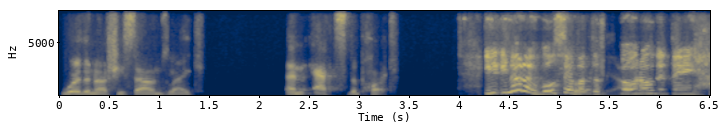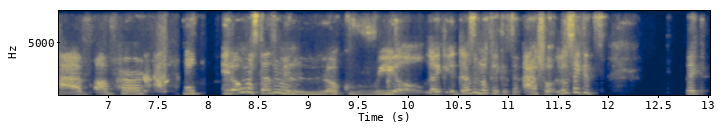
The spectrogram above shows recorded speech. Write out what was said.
whether or not she sounds like and acts the part. You, you know what I will say about the. Photo that they have of her? Like, it almost doesn't even look real. Like, it doesn't look like it's an actual. It looks like it's like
